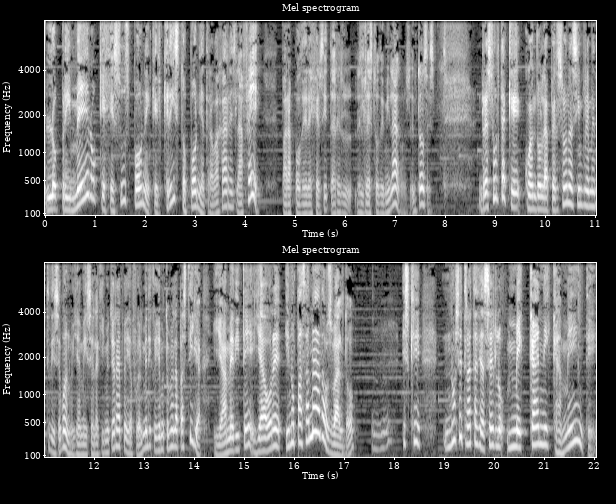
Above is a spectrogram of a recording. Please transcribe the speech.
Lo primero que Jesús pone, que el Cristo pone a trabajar es la fe para poder ejercitar el, el resto de milagros. Entonces, Resulta que cuando la persona simplemente dice, bueno, ya me hice la quimioterapia, ya fui al médico, ya me tomé la pastilla, ya medité, ya oré, y no pasa nada, Osvaldo. Es que no se trata de hacerlo mecánicamente.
